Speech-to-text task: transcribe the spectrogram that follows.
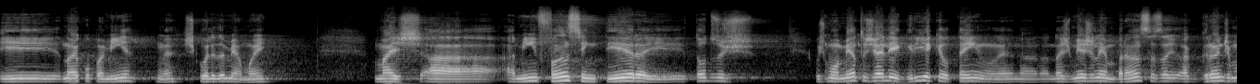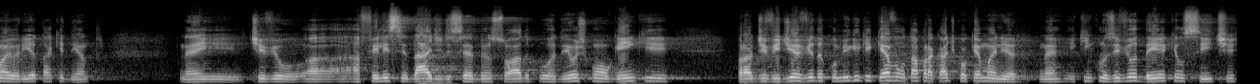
e não é culpa minha, né? Escolha da minha mãe. Mas a, a minha infância inteira e todos os, os momentos de alegria que eu tenho né, na, nas minhas lembranças, a, a grande maioria está aqui dentro né, e tive a, a, felicidade de ser abençoado por Deus com alguém que para dividir a vida comigo e que quer voltar para cá de qualquer maneira, né, e que inclusive odeia que eu cite,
